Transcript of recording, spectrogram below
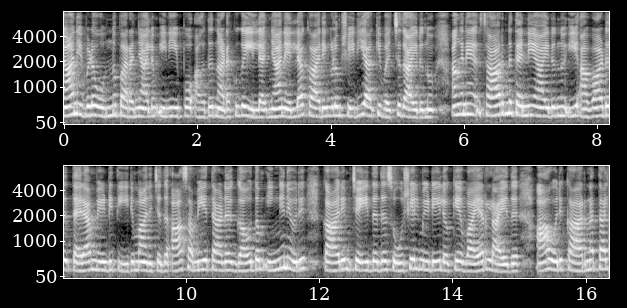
ഞാൻ ഇവിടെ ഒന്ന് പറഞ്ഞാലും ഇനിയിപ്പോൾ അത് നടക്കുകയില്ല. ഞാൻ എല്ലാ കാര്യങ്ങളും ശരിയാക്കി വെച്ചതായിരുന്നു. അങ്ങനെ സാറിന് തന്നെയായിരുന്നു ഈ അവാർഡ് തരാൻ വേണ്ടി തീരുമാനിച്ചത്. ആ സമയത്താണ് ഗൗതം ഇങ്ങനെ ഒരു കാര്യം ചെയ്തത്. സോഷ്യൽ മീഡിയയിലൊക്കെ വൈറലായത്. ആ ഒരു കാരണത്താൽ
